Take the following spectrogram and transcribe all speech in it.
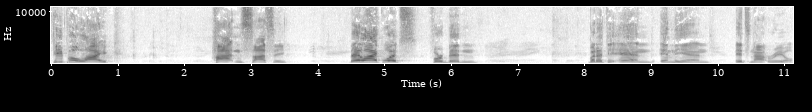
people like hot and saucy. They like what's forbidden. But at the end, in the end, it's not real.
